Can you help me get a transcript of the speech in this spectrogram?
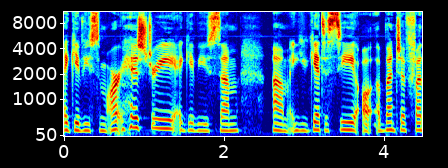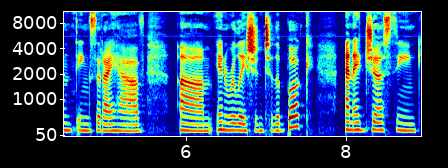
I give you some art history, I give you some um, you get to see a bunch of fun things that I have um, in relation to the book. And I just think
